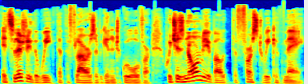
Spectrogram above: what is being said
It's literally the week that the flowers are beginning to go over, which is normally about the first week of May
